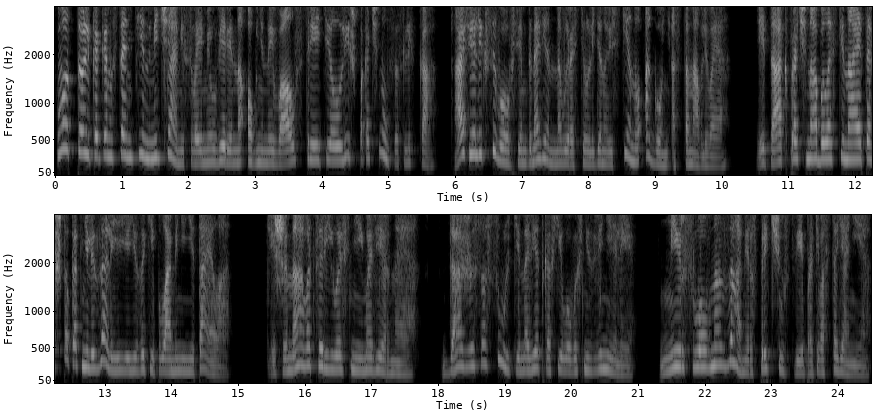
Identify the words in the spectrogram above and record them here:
Вот только Константин мечами своими уверенно огненный вал встретил, лишь покачнулся слегка. А Феликс и вовсе мгновенно вырастил ледяную стену, огонь останавливая. И так прочна была стена эта, что как не лизали ее языки пламени не таяла. Тишина воцарилась неимоверная. Даже сосульки на ветках еловых не звенели. Мир словно замер в предчувствии противостояния.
